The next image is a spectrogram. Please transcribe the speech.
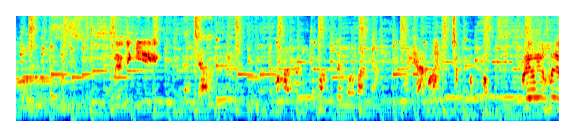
Hmm. Ayo Niki. Siap. Makanan ini pasti repotannya. Lumayan. Wah, cepet loh. Ayo, ayo, ayo,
